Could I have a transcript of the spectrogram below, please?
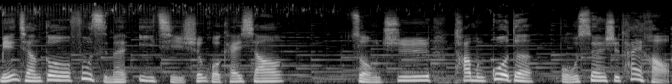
勉强够父子们一起生活开销。总之，他们过得不算是太好，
